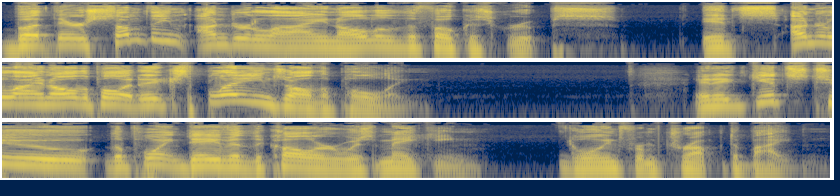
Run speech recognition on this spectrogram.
but there's something underlying all of the focus groups. It's underlying all the polling. It explains all the polling. And it gets to the point David, the caller, was making going from Trump to Biden.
